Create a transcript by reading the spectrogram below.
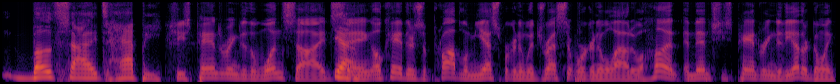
both sides happy. She's pandering to the one side, Yeah. saying, "Okay, there's a problem. Yes, we're going to address it. We're going to allow to a hunt." And then she's pandering to the other, going,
